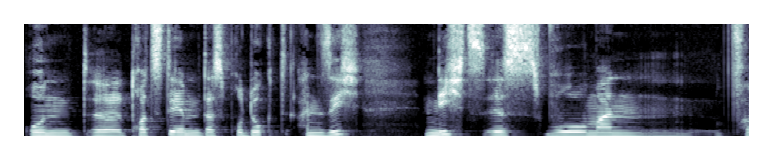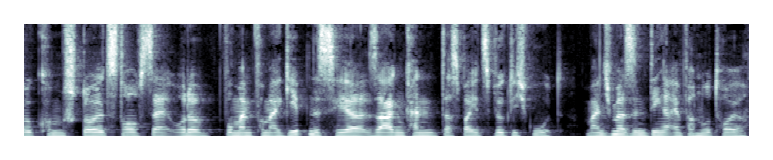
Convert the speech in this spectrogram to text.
und äh, trotzdem das Produkt an sich nichts ist, wo man vollkommen stolz drauf sei oder wo man vom Ergebnis her sagen kann, das war jetzt wirklich gut. Manchmal sind Dinge einfach nur teuer.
